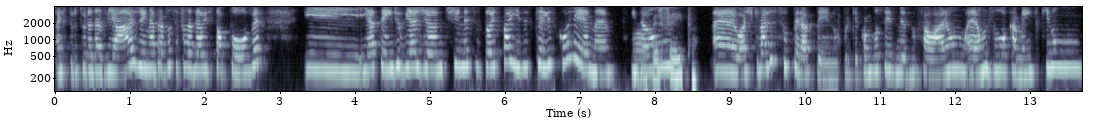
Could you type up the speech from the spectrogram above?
a estrutura da viagem, né, para você fazer o stopover e, e, atende o viajante nesses dois países que ele escolher, né? Ah, então, ah, perfeito. É, eu acho que vale super a pena, porque como vocês mesmos falaram, é um deslocamento que não,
